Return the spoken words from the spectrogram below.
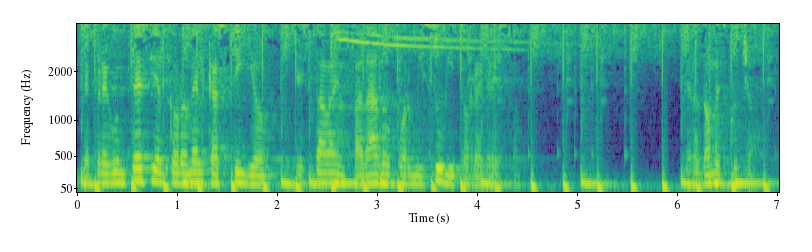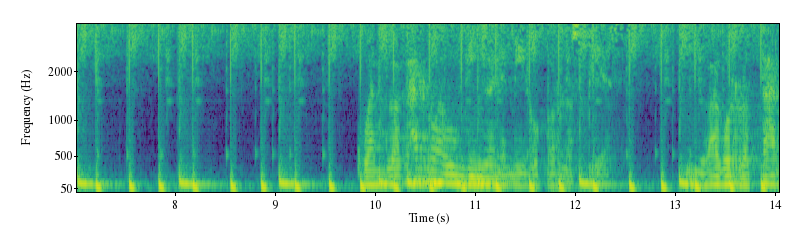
Le pregunté si el coronel Castillo estaba enfadado por mi súbito regreso, pero no me escuchó. Cuando agarro a un niño enemigo por los pies y lo hago rotar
